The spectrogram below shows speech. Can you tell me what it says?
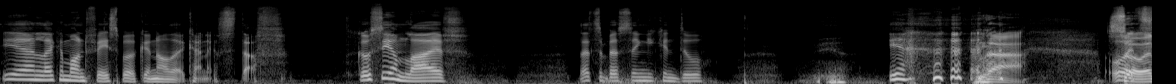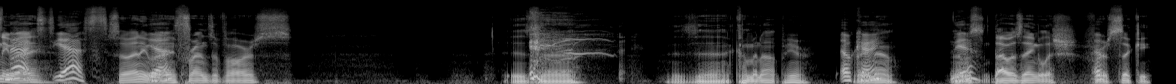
Yeah, and like them on Facebook and all that kind of stuff. Go see them live. That's the best thing you can do. Yeah. Yeah. Ah. so What's anyway, next? Yes. so anyway, Yes. friends of ours is uh, is uh, coming up here Okay. right now. That Yeah. was that was English for Oh. a sickie.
